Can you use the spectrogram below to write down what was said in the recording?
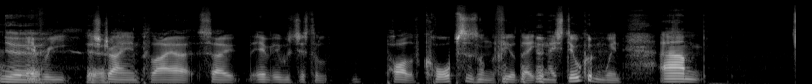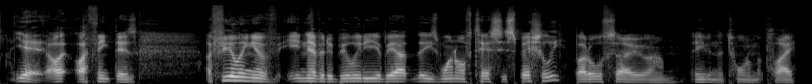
Yeah, every yeah. Australian player. So it, it was just a pile of corpses on the field, they, and they still couldn't win. Um, yeah, I, I think there's a feeling of inevitability about these one-off tests, especially, but also um, even the tournament play.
